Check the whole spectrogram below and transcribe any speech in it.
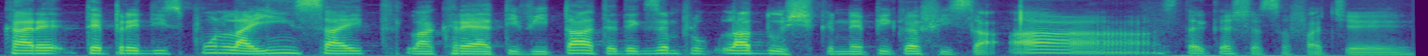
care te predispun la insight, la creativitate, de exemplu, la duș, când ne pică fisa. A, stai că așa se face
